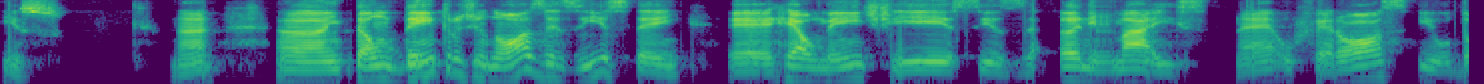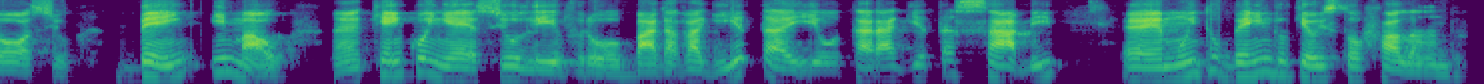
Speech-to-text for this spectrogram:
isso. Né? Uh, então, dentro de nós existem é, realmente esses animais, né? o feroz e o dócil, bem e mal. Né? Quem conhece o livro Bhagavad Gita e o Taragita sabe é, muito bem do que eu estou falando,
